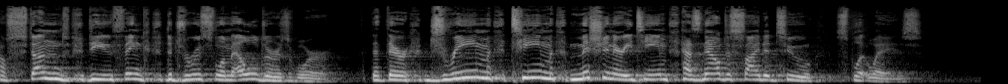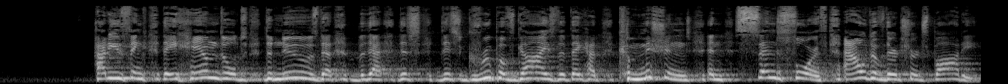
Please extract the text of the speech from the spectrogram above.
How stunned do you think the Jerusalem elders were that their dream team missionary team has now decided to split ways? How do you think they handled the news that, that this, this group of guys that they had commissioned and sent forth out of their church body?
